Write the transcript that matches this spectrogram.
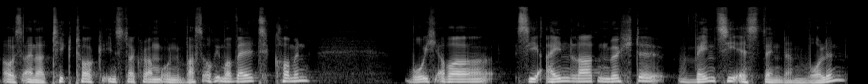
aus einer TikTok, Instagram und was auch immer Welt kommen, wo ich aber sie einladen möchte, wenn sie es denn dann wollen,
